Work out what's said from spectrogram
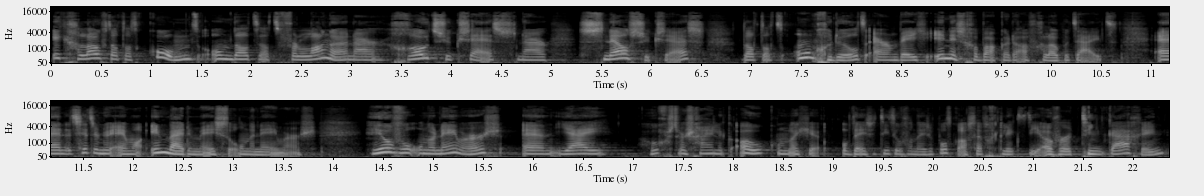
ik geloof dat dat komt omdat dat verlangen naar groot succes, naar snel succes, dat dat ongeduld er een beetje in is gebakken de afgelopen tijd. En het zit er nu eenmaal in bij de meeste ondernemers. Heel veel ondernemers, en jij hoogstwaarschijnlijk ook, omdat je op deze titel van deze podcast hebt geklikt die over 10k ging.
